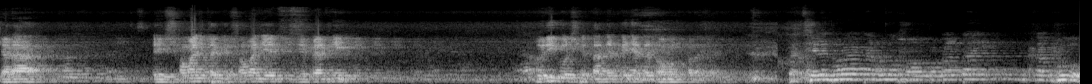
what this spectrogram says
যারা এই সমাজটাকে, সমাজের যে ব্যাধি তৈরি করছে, তাদেরকে যাতে দমন করা যায়। ছেলে ধরাটা হলো টোটালটাই একটা ভুয়ো।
